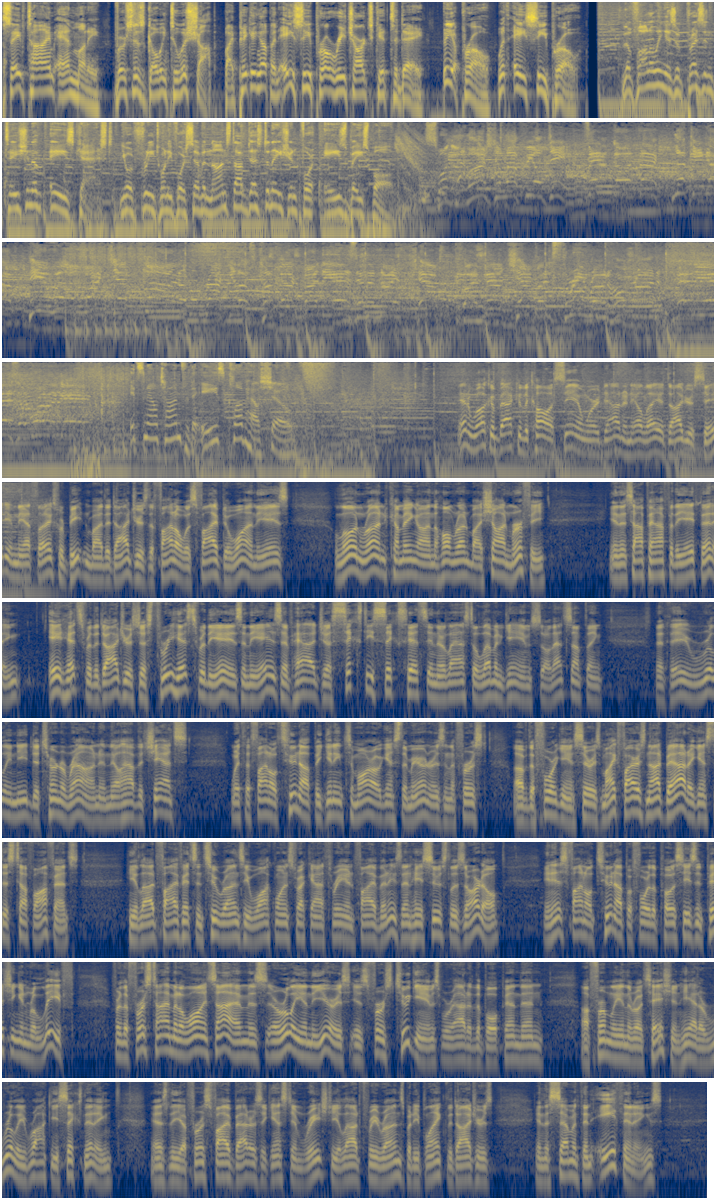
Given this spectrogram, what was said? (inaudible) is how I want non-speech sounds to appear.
Save time and money versus going to a shop by picking up an AC Pro Recharge Kit today. Be a pro with AC Pro. The following is a presentation of A's Cast, your free 24 7 nonstop destination for A's baseball. It's now time for the A's Clubhouse Show. And welcome back to the Coliseum. We're down in LA at Dodger Stadium. The Athletics were beaten by the Dodgers. The final was 5 to 1. The A's lone run coming on the home run by Sean Murphy in the top half of the eighth inning. Eight hits for the Dodgers, just three hits for the A's, and the A's have had just 66 hits in their last 11 games. So that's something that they really need to turn around, and they'll have the chance with the final tune-up beginning tomorrow against the Mariners in the first of the four-game series. Mike Fiers not bad against this tough offense. He allowed five hits and two runs. He walked one, struck out three in five innings. Then Jesus Luzardo, in his final tune-up before the postseason, pitching in relief for the first time in a long time. As early in the year, his, his first two games were out of the bullpen, then uh, firmly in the rotation. He had a really rocky sixth inning as the uh, first five batters against him reached. He allowed three runs, but he blanked the Dodgers in the seventh and eighth innings.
